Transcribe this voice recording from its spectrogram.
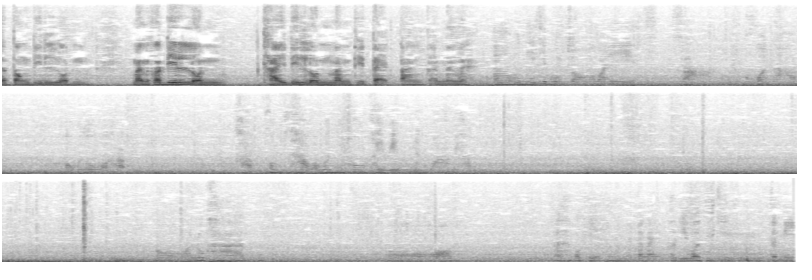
จะต้องดิ้นรนมันก็ดิ้นรนใครดิ้นรนมันที่แตกต่างกันนั่นแหละวันนี้ที่ผมจองเอาไว้ สามคนนะครับ ของคุณโอครับ ครับ ผมจะถามว่าวันนี้ห้องไพรเวทมันว่างไหมครับอ๋อลูกค้าอ๋ออะโอเคถ้ามันไม่เป็นไรพอดีว่าจริงๆจะมี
